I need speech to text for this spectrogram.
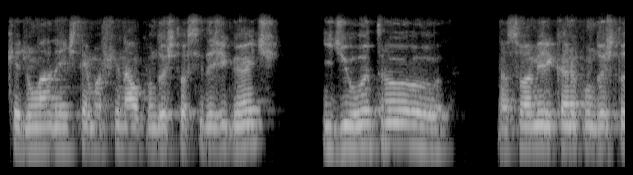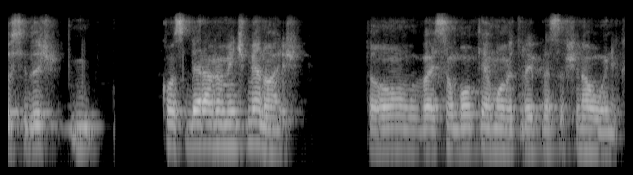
Porque de um lado a gente tem uma final com duas torcidas gigantes e de outro na Sul-Americana com duas torcidas consideravelmente menores. Então vai ser um bom termômetro aí para essa final única.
